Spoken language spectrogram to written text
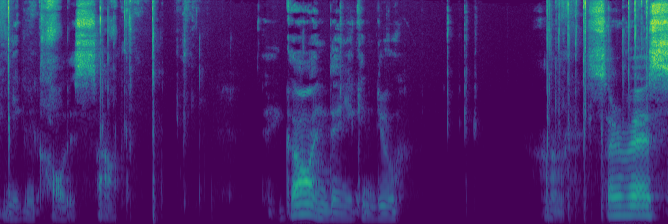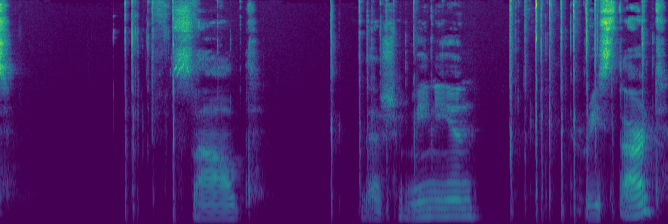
and you can call this salt. There you go, and then you can do uh, service salt dash minion restart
